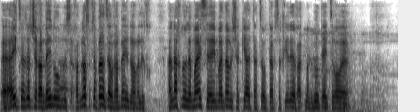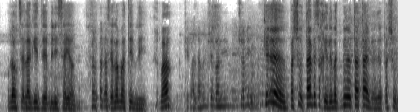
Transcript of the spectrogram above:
העץ הזאת שרבנו, אני לא לספר את זה על רבנו, אבל אנחנו למעשה, אם אדם משקע את הצורותיו שכילה, רק מגביר את היצרו, אני לא רוצה להגיד אה, מניסיון. זה לא מתאים לי. מה? כן. כן, פשוט, טייבה שכילה, מגביר את הטייבה, זה פשוט.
